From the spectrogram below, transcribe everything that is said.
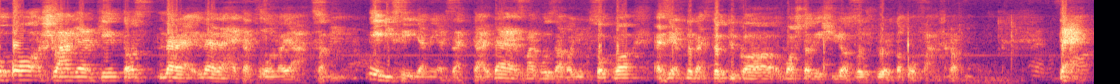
abba slágerként azt le, le lehetett volna játszani. Némi szégyen érzettel, de ez már hozzá vagyunk szokva, ezért növesztettük a vastag és viaszos bőrt a pofánkra. De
